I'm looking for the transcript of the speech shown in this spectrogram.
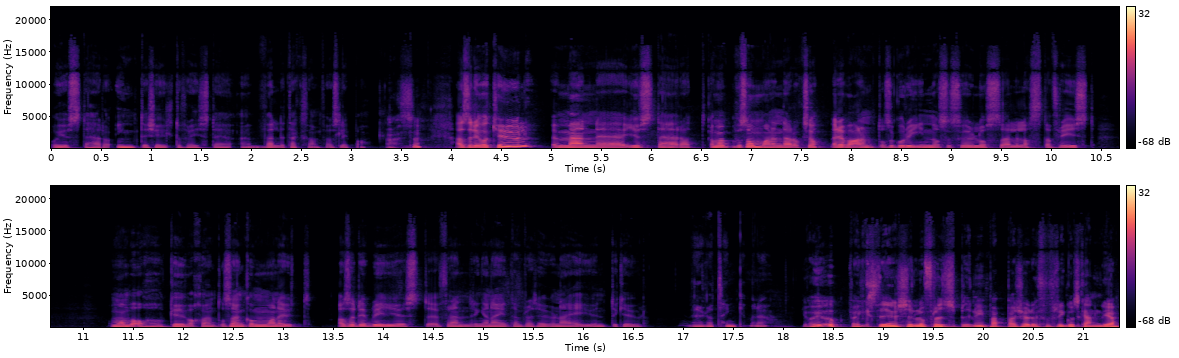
Och just det här då, inte kylt och fryst, det är jag väldigt tacksam för att slippa. Alltså. Alltså det var kul, men just det här att, ja men på sommaren där också, när det är varmt och så går du in och så ska du lossa eller lasta fryst. Och man bara, åh gud vad skönt. Och sen kommer man ut. Alltså det blir just, förändringarna i temperaturerna är ju inte kul. Jag kan tänka mig det. Jag är ju uppväxt i en kyl och frysbil. Min pappa körde för Frigoscandia.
